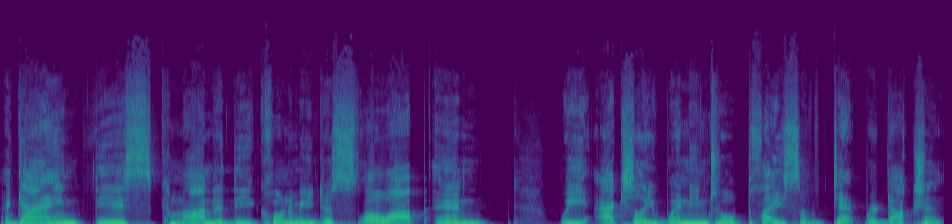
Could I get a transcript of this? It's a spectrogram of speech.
again, this commanded the economy to slow up and we actually went into a place of debt reduction.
